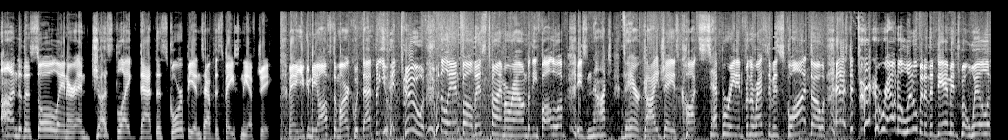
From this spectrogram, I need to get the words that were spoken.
onto the Solo Laner. And just like that, the Scorpions have the space in the FG. Man, you can be off the mark with that, but you hit two with the landfall this time around. But the follow up is not there. Guy J is caught separated from the rest of his squad, though, and has to turn of the damage, but will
